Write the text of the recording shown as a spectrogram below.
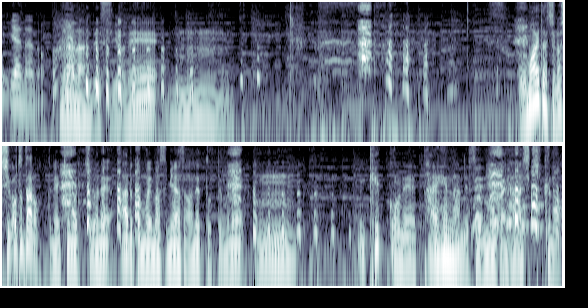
嫌なの。嫌なんですよね。うん。お前たちの仕事だろってね気持ちはねあると思います。皆さんはねとってもね。うん。結構ね大変なんです専門家に話聞くの。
